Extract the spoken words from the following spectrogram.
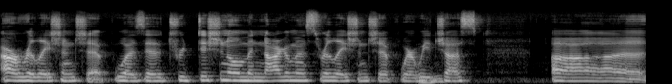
our relationship was a traditional monogamous relationship where we just uh,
